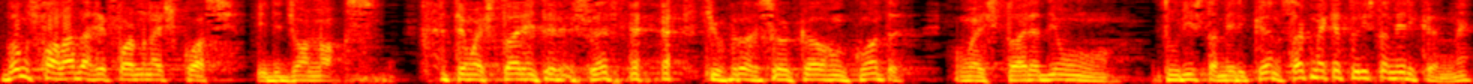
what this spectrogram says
Vamos falar da reforma na Escócia e de John Knox. Tem uma história interessante que o professor Calvin conta, uma história de um turista americano, sabe como é que é turista americano, né?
